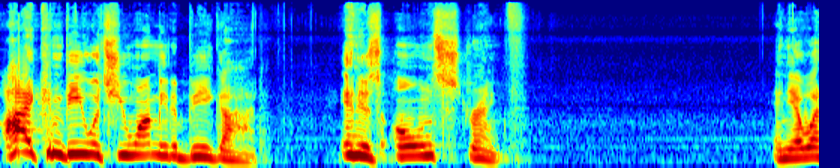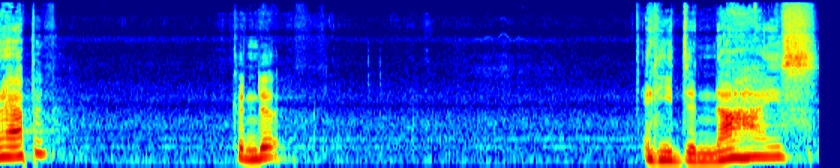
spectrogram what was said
I can be what you want me to be, God, in his own strength. And yet, what happened? Couldn't do it. And he denies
